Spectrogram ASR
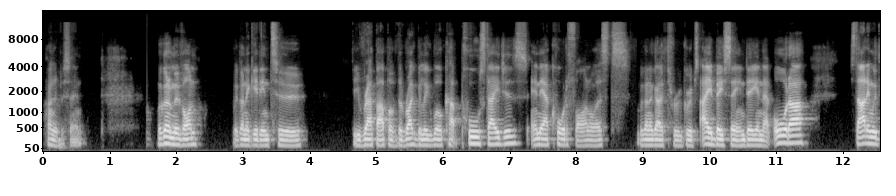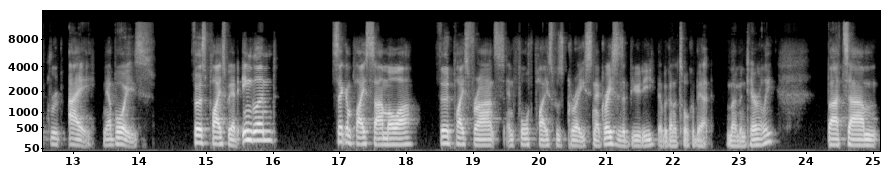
hundred percent. We're going to move on. We're going to get into the wrap up of the Rugby League World Cup pool stages and our quarterfinalists. We're going to go through groups A, B, C, and D in that order, starting with Group A. Now, boys, first place we had England, second place Samoa, third place France, and fourth place was Greece. Now, Greece is a beauty that we're going to talk about momentarily. But um,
